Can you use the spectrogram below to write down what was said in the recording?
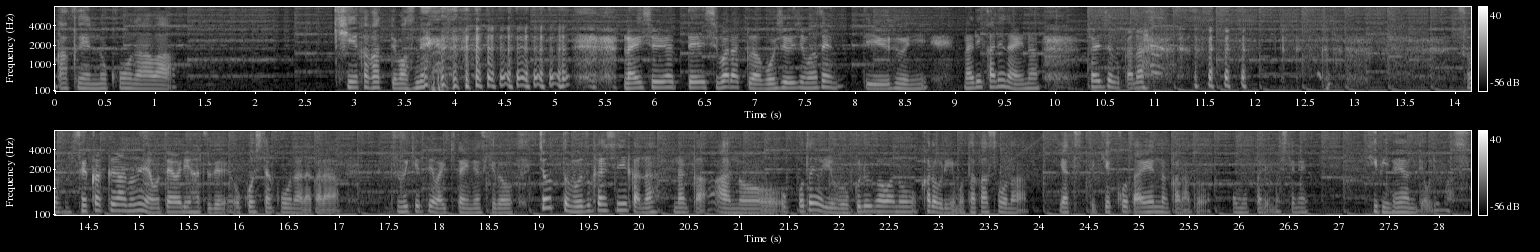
ー、学園のコーナーは消えかかってますね 来週やってしばらくは募集しませんっていう風になりかねないな大丈夫かな？せっかくあのねお便り発で起こしたコーナーだから続けてはいきたいんですけどちょっと難しいかな。なんかあのお便りを送る側のカロリーも高そうなやつって結構大変なんかなと思ったりもしてね。日々悩んでおります。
